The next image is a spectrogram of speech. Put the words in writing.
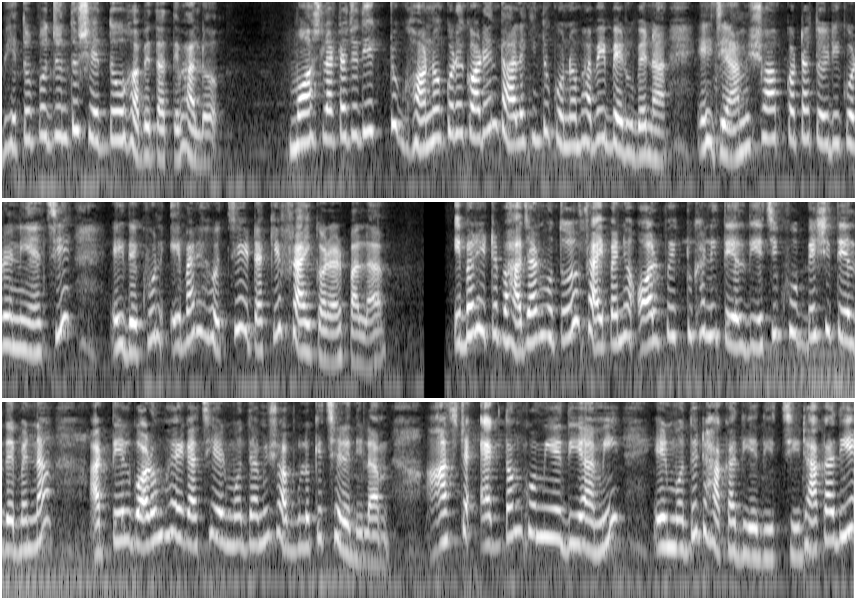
ভেতর পর্যন্ত সেদ্ধও হবে তাতে ভালো। মশলাটা যদি একটু ঘন করে করেন, তাহলে কিন্তু কোনোভাবেই বেরুবে না। এই যে, আমি সব কটা তৈরি করে নিয়েছি। এই দেখুন, এবারে হচ্ছে এটাকে ফ্রাই করার পালা। এবার এটা ভাজার মতো ফ্রাই প্যানে অল্প একটুখানি তেল দিয়েছি। খুব বেশি তেল দেবেন না। আর তেল গরম হয়ে গেছে, এর মধ্যে আমি সবগুলোকে ছেড়ে দিলাম। আঁচটা একদম কমিয়ে দিয়ে আমি এর মধ্যে ঢাকা দিয়ে দিচ্ছি। ঢাকা দিয়ে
